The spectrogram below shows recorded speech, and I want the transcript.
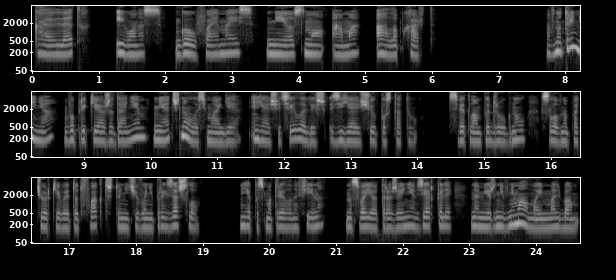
Кайлетх, Ионас, Гоуфаймейс, Ниосмо Ама, Алапхарт. Внутри меня, вопреки ожиданиям, не очнулась магия, и я ощутила лишь зияющую пустоту. Свет лампы дрогнул, словно подчеркивая тот факт, что ничего не произошло. Я посмотрела на Фина, на свое отражение в зеркале, но мир не внимал моим мольбам.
